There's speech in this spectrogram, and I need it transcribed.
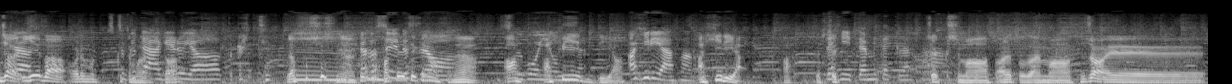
じゃあ言えば俺も作って作ってあげるよとか言って。優しいですね。うん。優しいですよ。家庭的なんですね。すごいよあアフィリア？アヒリアさん。アヒリアあぜひ行ってみてください。チェックします。ありがとうございます。じゃあえー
